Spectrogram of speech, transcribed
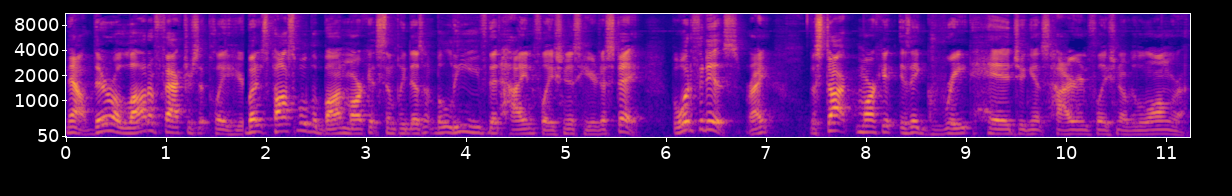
Now, there are a lot of factors at play here, but it's possible the bond market simply doesn't believe that high inflation is here to stay. But what if it is, right? The stock market is a great hedge against higher inflation over the long run,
